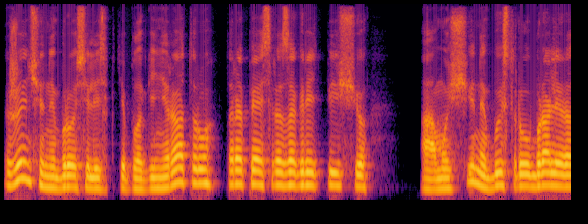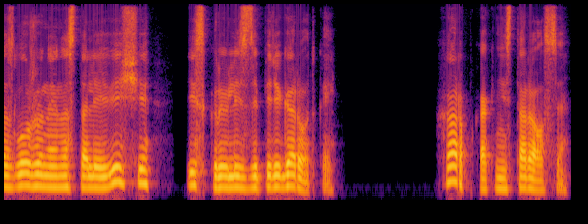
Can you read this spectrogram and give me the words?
Женщины бросились к теплогенератору, торопясь разогреть пищу, а мужчины быстро убрали разложенные на столе вещи и скрылись за перегородкой. Харп, как ни старался,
